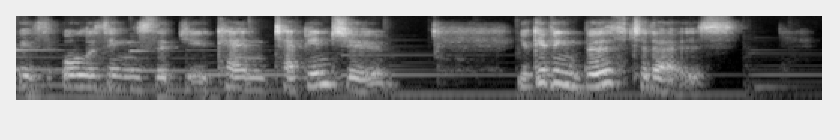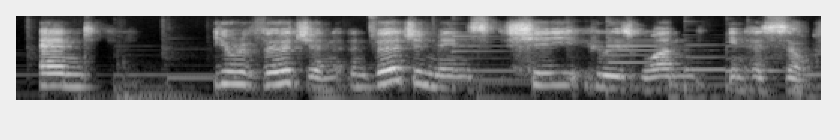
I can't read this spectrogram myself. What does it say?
with all the things that you can tap into. You're giving birth to those. And you're a virgin, and virgin means she who is one in herself.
